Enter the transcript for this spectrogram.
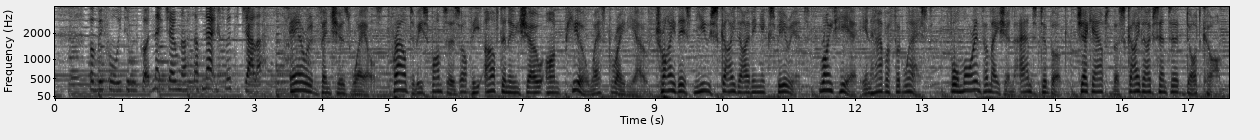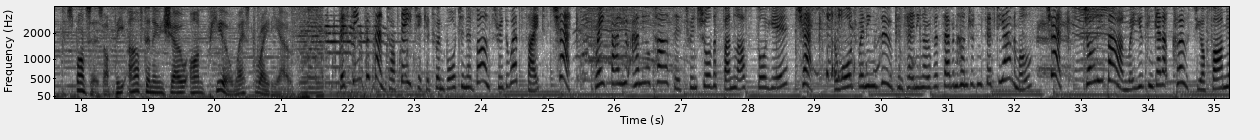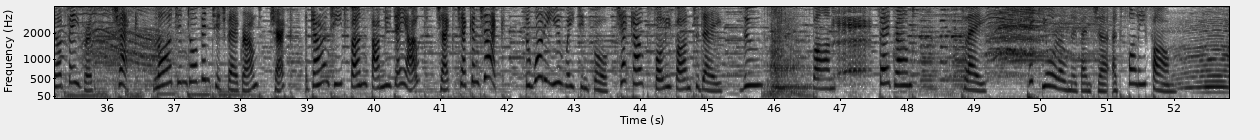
But before we do, we've got Nick Jonas up next with Jealous. Air Adventures Wales, proud to be sponsors of the afternoon show on Pure West Radio. Try this new skydiving experience right here in Haverfordwest. For more information and to book, check out theskydivecentre.com. Sponsors of the afternoon show on Pure West Radio. 15% off day tickets when bought in advance through the website? Check. Great value annual passes to ensure the fun lasts all year? Check. Award winning zoo containing over 750 animals? Check. Jolly barn where you can get up close to your farmyard favourites? Check. Large indoor vintage fairground? Check. A guaranteed fun family day out? Check, check, and check. So what are you waiting for? Check out Folly Farm today. Zoo, barn, fairground, play. Pick your own adventure at Folly Farm.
